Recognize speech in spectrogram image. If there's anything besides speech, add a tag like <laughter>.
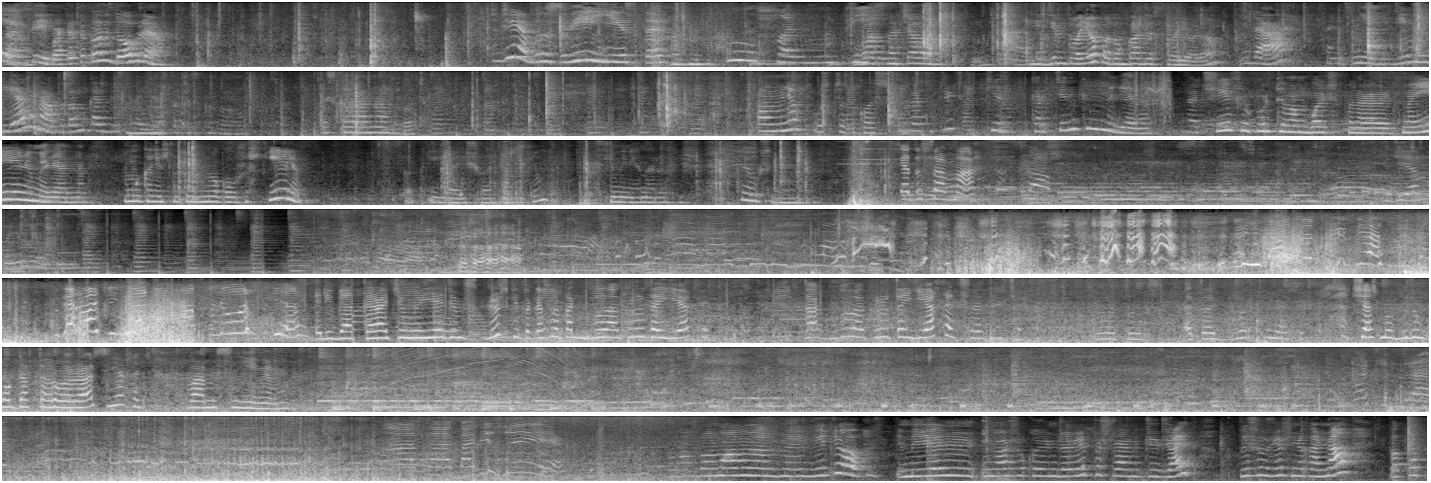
Спасибо, ты такая добрая. Тоді я буду собі їсти. У вас сначала едим твое, потом каждый свое, да? Да. Не, едим не Лена, а потом каждый свое. Что ты сказала? Я сказала наоборот. А у меня просто такой Ребята, смотрите, какие картинки у Милены. А чьи фигурки вам больше понравились, мои или Милены? Ну, мы, конечно, тут много уже съели. И я еще одну съем. Если Милена разрешит. Я уже Еду сама. Где я поеду? <laughs> Ребят, короче, мы едем с плюшки, только что так было круто ехать. Так было круто ехать, смотрите. Вот тут. Это город носит. Сейчас мы будем, когда второй раз ехать, вам снимем. Видео, и, наши календари, поставьте лайк, подписывайтесь на канал. Пока.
